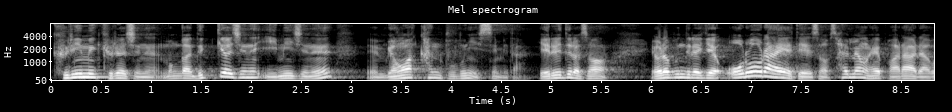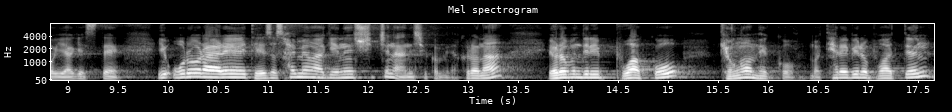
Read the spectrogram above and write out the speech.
그림이 그려지는 뭔가 느껴지는 이미지는 명확한 부분이 있습니다. 예를 들어서 여러분들에게 오로라에 대해서 설명을 해봐라 라고 이야기했을 때 이 오로라에 대해서 설명하기는 쉽지는 않으실 겁니다. 그러나 여러분들이 보았고 경험했고 뭐 테레비로 보았든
